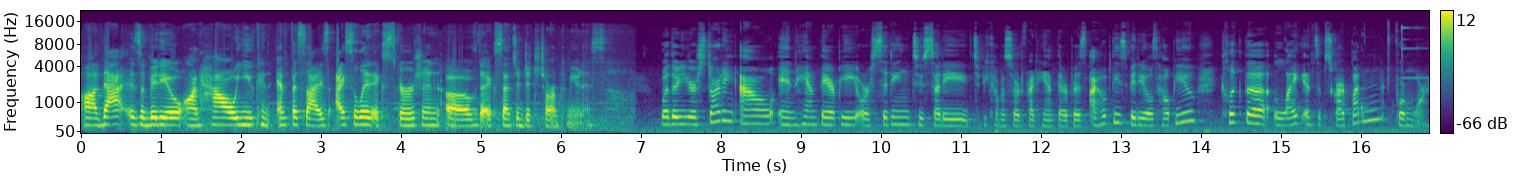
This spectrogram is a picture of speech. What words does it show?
Uh, that is a video on how you can emphasize isolated excursion of the extensor digitorum communis. Whether you're starting out in hand therapy or sitting to study to become a certified hand therapist, I hope these videos help you. Click the like and subscribe button for more.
